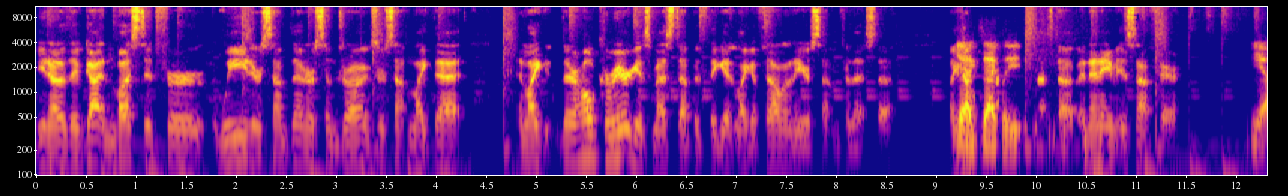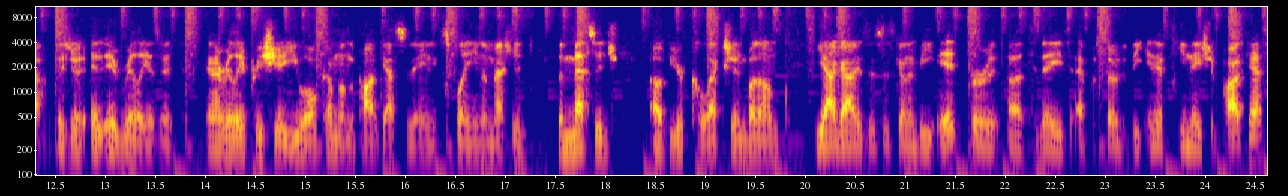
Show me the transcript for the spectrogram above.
you know they've gotten busted for weed or something or some drugs or something like that. And like their whole career gets messed up if they get like a felony or something for that stuff. Like yeah exactly. messed up. And it it's not fair. Yeah it's just, it, it really isn't. And i really appreciate you all coming on the podcast today and explaining the message the message of your collection. But um yeah guys this is going to be it for uh, today's episode of the nft nation podcast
